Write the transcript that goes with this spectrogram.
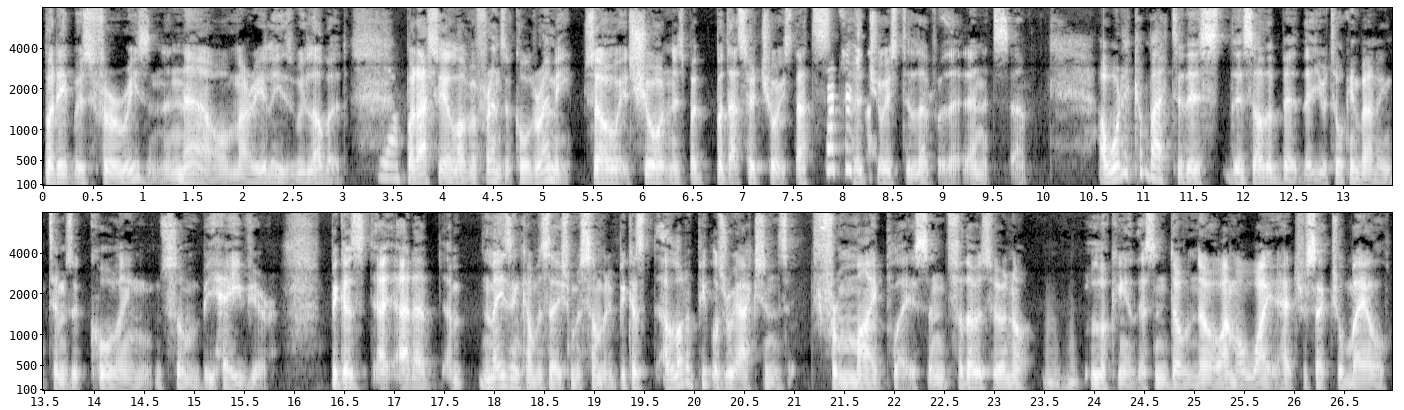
but it was for a reason. And now Marie Elise, we love it. Yeah. But actually, a lot of her friends have called Remy, so it's short and it's but but that's her choice. That's, that's her, her choice. choice. to live with it, and it's. Um, I want to come back to this this other bit that you were talking about in terms of calling some behavior, because I had an amazing conversation with somebody because a lot of people's reactions from my place, and for those who are not looking at this and don't know, I'm a white heterosexual male,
